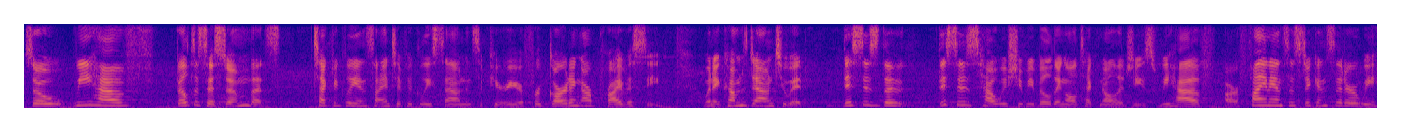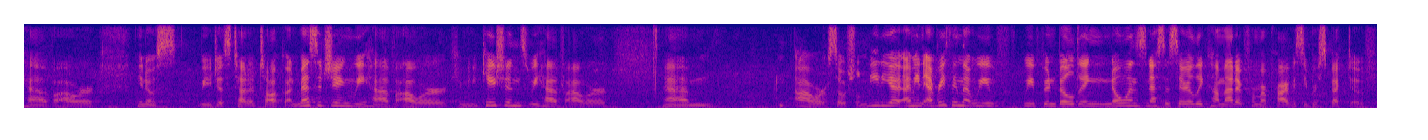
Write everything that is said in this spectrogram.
So we have built a system that's technically and scientifically sound and superior for guarding our privacy. When it comes down to it, this is the this is how we should be building all technologies. We have our finances to consider. We have our, you know, we just had a talk on messaging. We have our communications. We have our um, our social media. I mean, everything that we've we've been building. No one's necessarily come at it from a privacy perspective.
